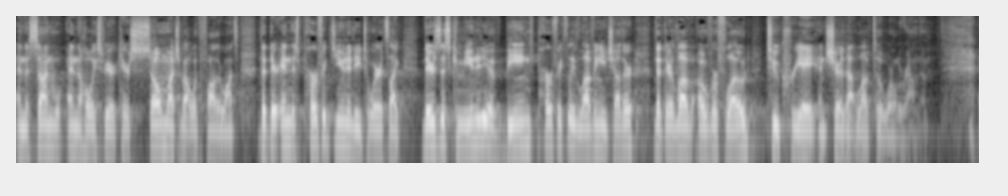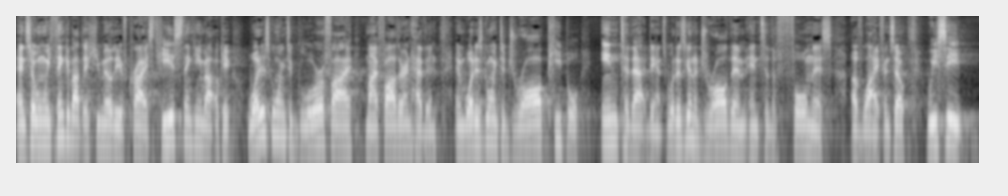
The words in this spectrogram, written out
and the Son and the Holy Spirit care so much about what the Father wants that they're in this perfect unity to where it's like there's this community of beings perfectly loving each other that their love overflowed to create and share that love to the world around them. And so when we think about the humility of Christ, he is thinking about, okay, what is going to glorify my Father in heaven and what is going to draw people into that dance? What is going to draw them into the fullness of life? And so we see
